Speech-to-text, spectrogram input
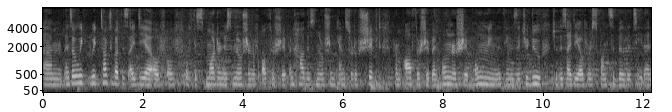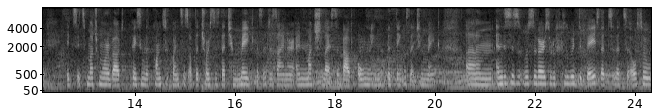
um, and so we, we talked about this idea of, of, of, this modernist notion of authorship and how this notion can sort of shift from authorship and ownership, owning the things that you do, to this idea of responsibility. Then it's, it's much more about facing the consequences of the choices that you make as a designer and much less about owning the things that you make. Um, and this is, was a very sort of fluid debate that, that also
